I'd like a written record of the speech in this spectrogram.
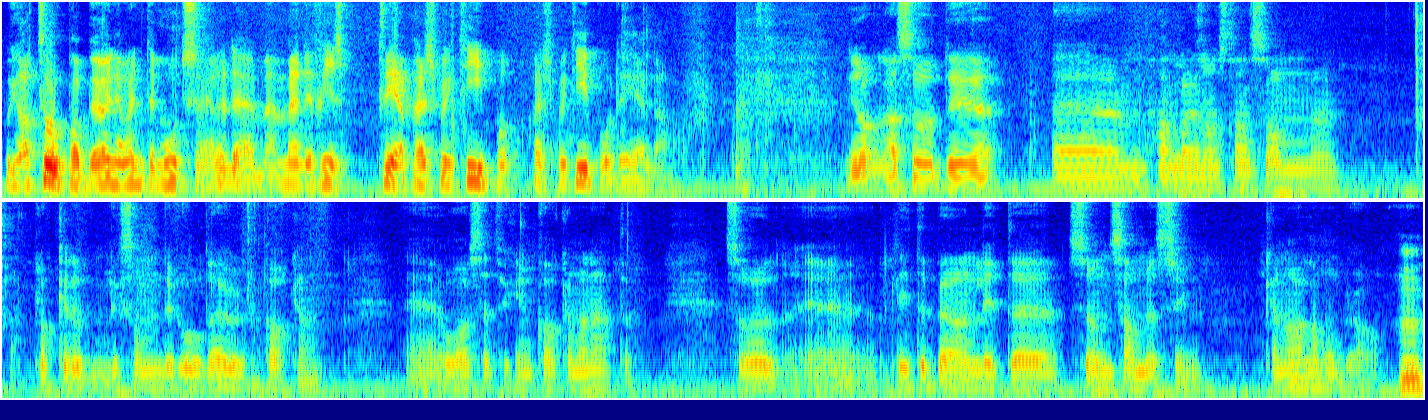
Och jag tror på bön, jag vill inte motsäga det där, men, men det finns flera perspektiv på, perspektiv på det hela. Ja, alltså det eh, handlar ju någonstans om eh, att plocka det, liksom det goda ur kakan. Eh, oavsett vilken kaka man äter. Så eh, lite bön, lite sund samhällssyn kan mm. alla må bra. Mm.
